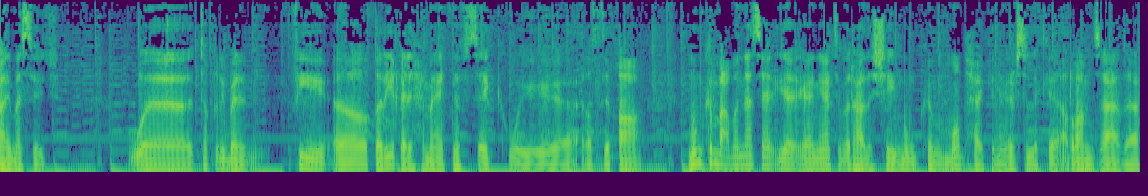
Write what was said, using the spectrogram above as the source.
iMessage وتقريبا في آه، طريقة لحماية نفسك والأصدقاء. ممكن بعض الناس يعني يعتبر هذا الشيء ممكن مضحك إنه يرسل لك الرمز هذا.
